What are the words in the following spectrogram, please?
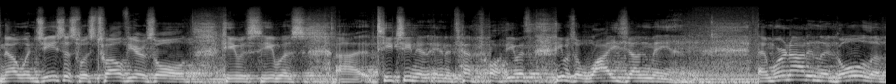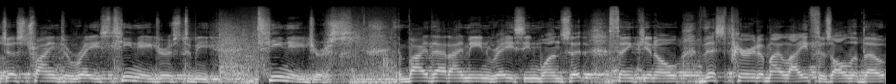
Now, when Jesus was 12 years old, he was, he was uh, teaching in, in a temple. He was, he was a wise young man. And we're not in the goal of just trying to raise teenagers to be teenagers. And by that I mean raising ones that think, you know, this period of my life is all about,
